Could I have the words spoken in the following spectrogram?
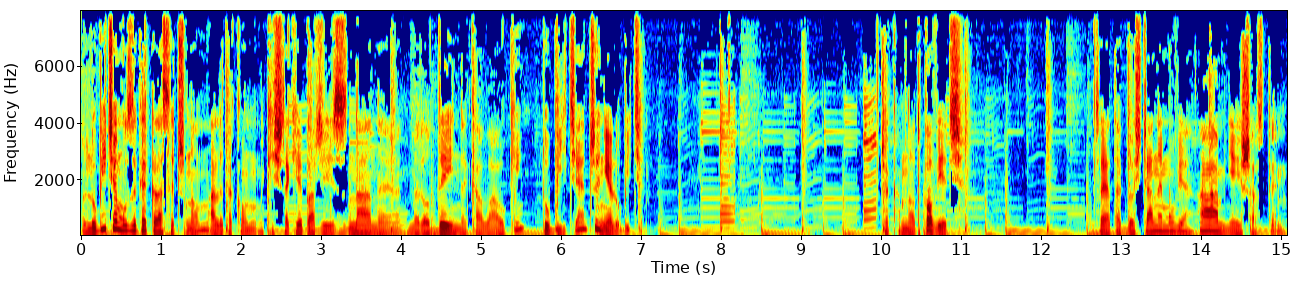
lubicie muzykę klasyczną, ale taką, jakieś takie bardziej znane, melodyjne kawałki? Lubicie czy nie lubicie? Czekam na odpowiedź. Co ja tak do ściany mówię? A, mniejsza z tym.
